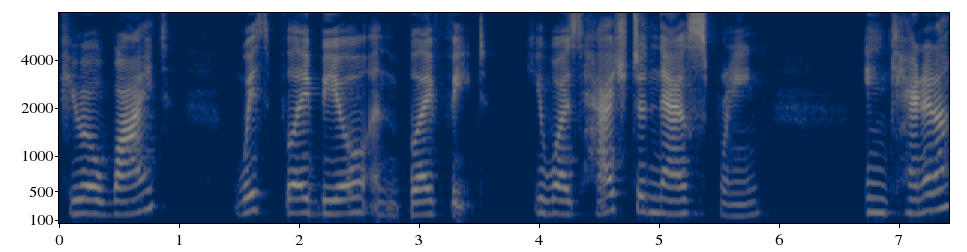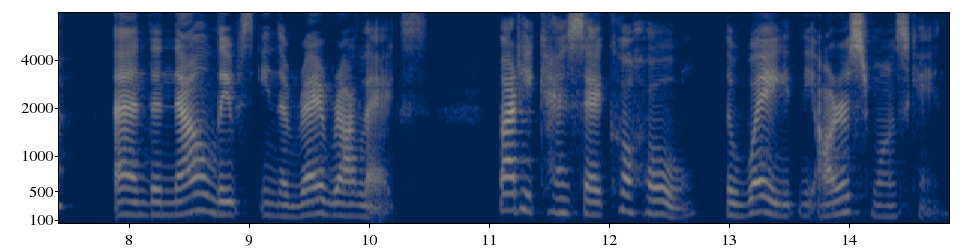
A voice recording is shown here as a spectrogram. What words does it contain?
Pure white, with black bill and black feet. He was hatched next spring in Canada and now lives in the Red Rock Lakes but he can say coho the way the other swans can,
